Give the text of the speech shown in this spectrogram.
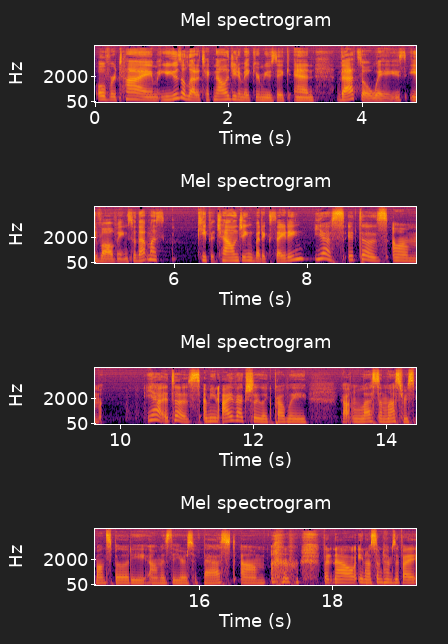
over time. You use a lot of technology to make your music, and that's always evolving. So that must keep it challenging but exciting? Yes, it does. Um, yeah, it does. I mean, I've actually like probably gotten less and less responsibility um, as the years have passed. Um, but now, you know, sometimes if I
